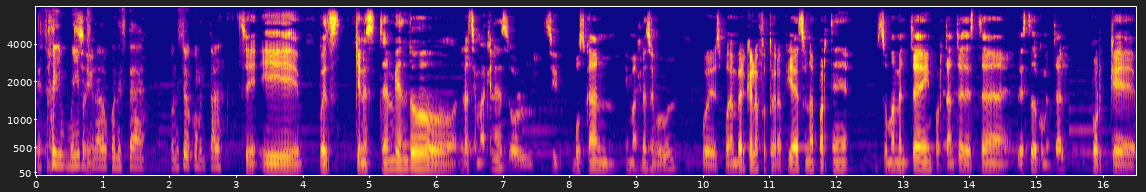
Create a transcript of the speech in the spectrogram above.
estoy muy impresionado con esta con este documental. Sí, y pues quienes estén viendo las imágenes o si buscan imágenes en Google, pues pueden ver que la fotografía es una parte sumamente importante de este, de este documental, porque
